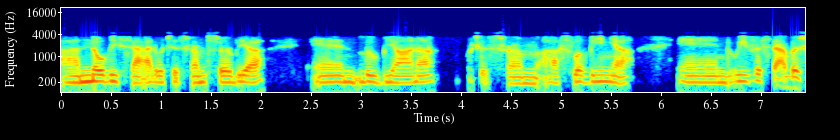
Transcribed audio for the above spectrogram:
uh, Novi Sad, which is from Serbia, and Ljubljana, which is from uh, Slovenia. And we've established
